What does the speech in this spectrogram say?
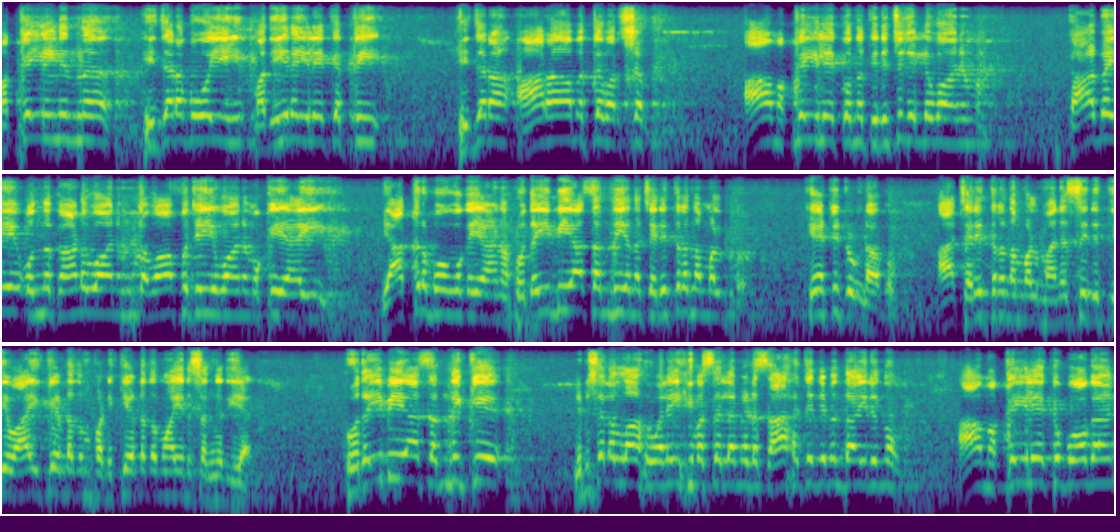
മക്കയിൽ നിന്ന് ഹിജറ പോയി മദീനയിലേക്ക് എത്തി ഹിജറ ആറാമത്തെ വർഷം ആ മക്കയിലേക്കൊന്ന് തിരിച്ചു ചെല്ലുവാനും കാബയെ ഒന്ന് കാണുവാനും തവാഫ് ചെയ്യുവാനും ഒക്കെയായി യാത്ര പോവുകയാണ്. ഹുദൈബിയ സന്ധി എന്ന ചരിത്രം നമ്മൾ കേട്ടിട്ടുണ്ടാകും. ആ ചരിത്രം നമ്മൾ മനസ്സിരുത്തി വായിക്കേണ്ടതും പഠിക്കേണ്ടതുമായ ഒരു സംഗതിയാണ്. ഹുദൈബിയ സന്ധിക്ക് നബിസലല്ലാഹു അലൈഹി വസല്ലമയുടെ സാഹചര്യം എന്തായിരുന്നു? ആ മക്കയിലേക്ക് പോകാൻ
